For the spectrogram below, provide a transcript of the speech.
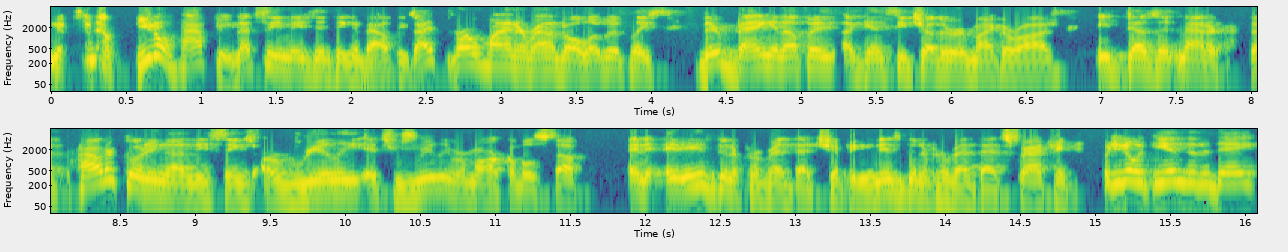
No, you don't have to. That's the amazing thing about these. I throw mine around all over the place. They're banging up against each other in my garage. It doesn't matter. The powder coating on these things are really, it's really remarkable stuff. And it is going to prevent that chipping. It is going to prevent that scratching. But you know, at the end of the day,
